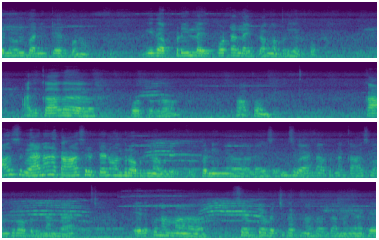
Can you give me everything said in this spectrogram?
ரெனியூவல் பண்ணிக்கிட்டே இருக்கணும். இது அப்படி இல்லை இது போட்டால் லைஃப் லாங் அப்படியே இருக்கும். அதுக்காக போட்டிருக்குறோம். பார்ப்போம். காசு வேணாம் காசு ரிட்டர்ன் வந்துடும் அப்படின்னா அப்படி இப்போ நீங்கள் லைசன்ஸ் வேண்டாம் அப்படின்னா காசு வந்துடும் அப்படின்னாங்க. எதுக்கும் நம்ம சேஃப்டியாக வச்சுக்கிறது நல்லது தானே. எனக்கு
